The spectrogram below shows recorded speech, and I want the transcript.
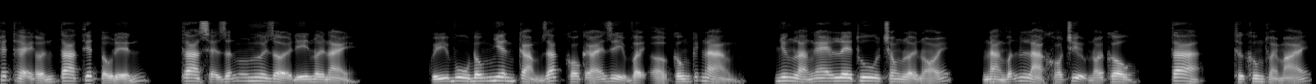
hết thể ấn ta tiết tấu đến, ta sẽ dẫn ngươi rời đi nơi này. Quý vu đông nhiên cảm giác có cái gì vậy ở công kích nàng, nhưng là nghe Lê Thu trong lời nói, nàng vẫn là khó chịu nói câu, ta, thực không thoải mái,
